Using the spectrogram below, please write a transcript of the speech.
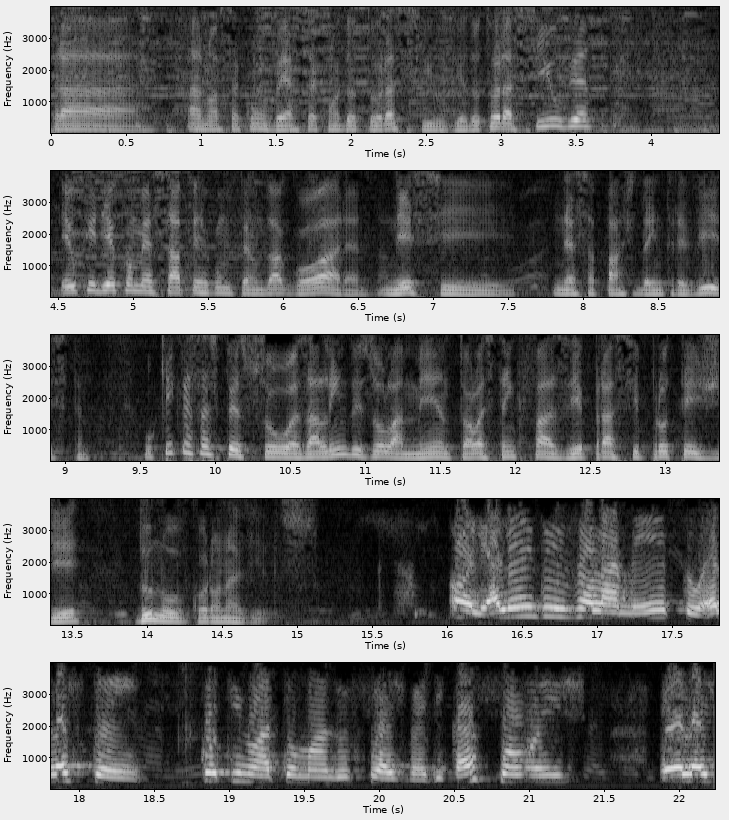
para a nossa conversa com a doutora Silvia. Doutora Silvia, eu queria começar perguntando agora, nesse, nessa parte da entrevista, o que, que essas pessoas, além do isolamento, elas têm que fazer para se proteger do novo coronavírus? Olha, além do isolamento, elas têm que continuar tomando suas medicações, elas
